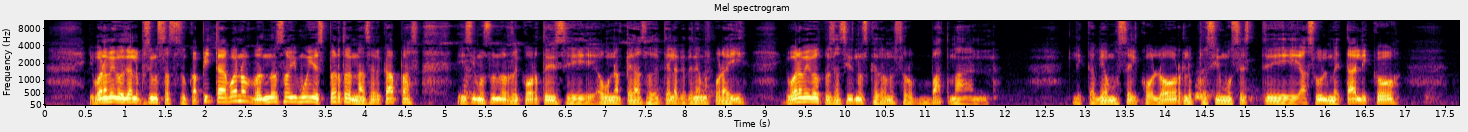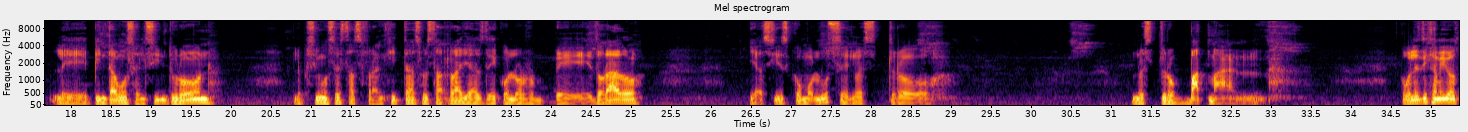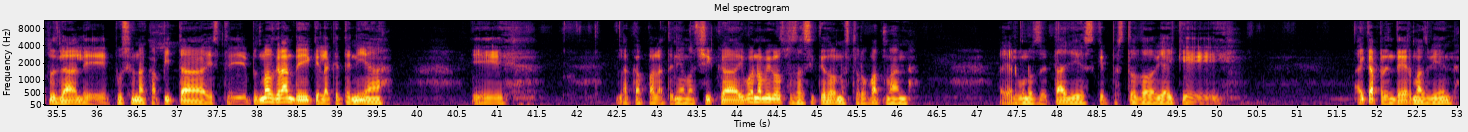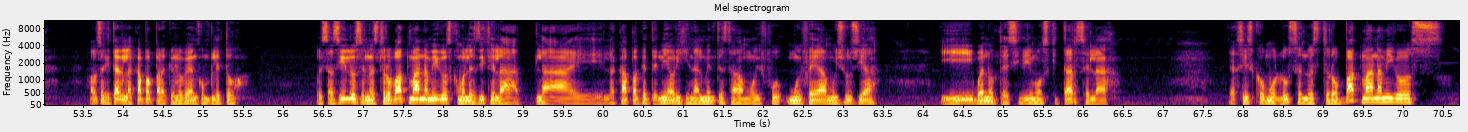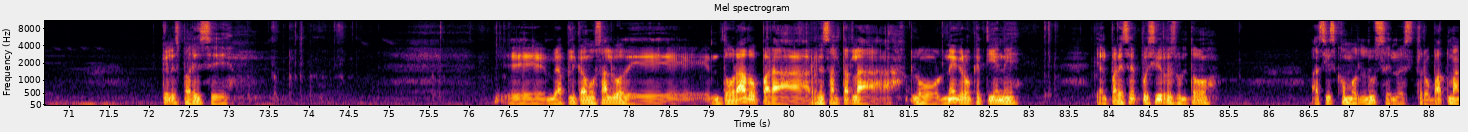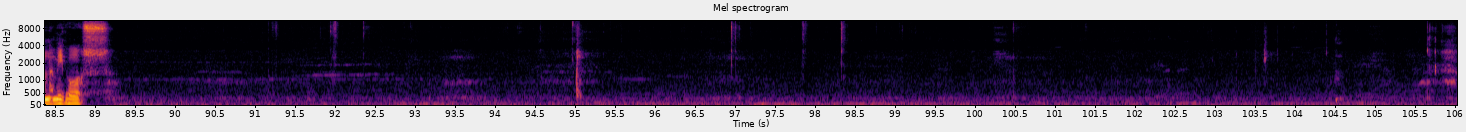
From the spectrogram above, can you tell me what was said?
Y bueno amigos, ya le pusimos hasta su capita. Bueno, pues no soy muy experto en hacer capas. Hicimos unos recortes eh, a un pedazo de tela que teníamos por ahí. Y bueno amigos, pues así nos quedó nuestro Batman. Le cambiamos el color, le pusimos este azul metálico. Le pintamos el cinturón. Le pusimos estas franjitas o estas rayas de color eh, dorado. Y así es como luce nuestro nuestro Batman. Como les dije amigos, pues la, le puse una capita este, pues más grande que la que tenía. Eh, la capa la tenía más chica. Y bueno amigos, pues así quedó nuestro Batman. Hay algunos detalles que pues todavía hay que... Hay que aprender más bien. Vamos a quitarle la capa para que lo vean completo. Pues así luce nuestro Batman, amigos. Como les dije, la, la, eh, la capa que tenía originalmente estaba muy, muy fea, muy sucia. Y bueno, decidimos quitársela. Y así es como luce nuestro Batman, amigos. ¿Qué les parece? Eh, aplicamos algo de dorado para resaltar la, lo negro que tiene. Y al parecer pues sí resultó. Así es como luce nuestro Batman, amigos.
